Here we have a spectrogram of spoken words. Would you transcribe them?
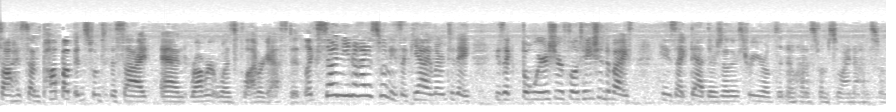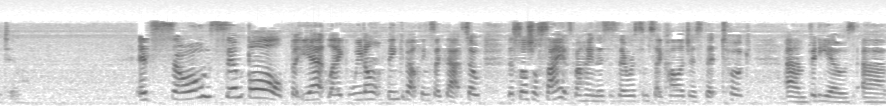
saw his son pop up and swim to the side, and Robert was flabbergasted. Like, son, you know how to swim? He's like, yeah, I learned today. He's like, but where's your flotation device? He's like, Dad, there's other three year olds that know how to swim, so I know how to swim too. It's so simple, but yet, like, we don't think about things like that. So, the social science behind this is there were some psychologists that took um, videos of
